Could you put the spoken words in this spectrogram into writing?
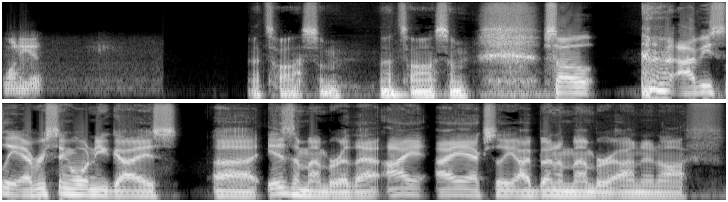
20th. That's awesome. That's awesome. So obviously, every single one of you guys uh, is a member of that. I, I actually, I've been a member on and off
